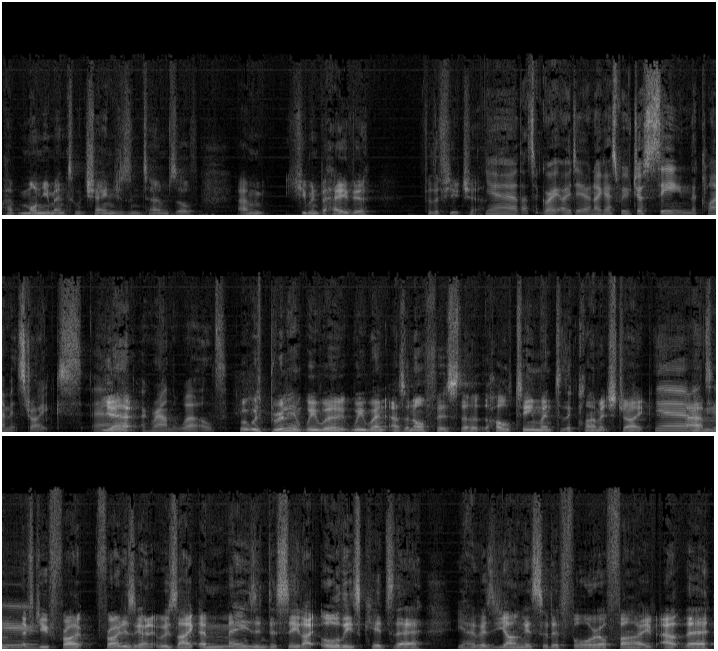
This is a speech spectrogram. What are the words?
have monumental changes in terms of um, human behaviour for the future. Yeah, that's a great idea. And I guess we've just seen the climate strikes uh, yeah. around the world. Well, it was brilliant. We were we went as an office. The, the whole team went to the climate strike. Yeah, um, a few fri- Fridays ago, and it was like amazing to see like all these kids there. You know, as young as sort of four or five, out there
